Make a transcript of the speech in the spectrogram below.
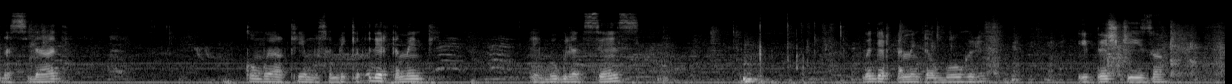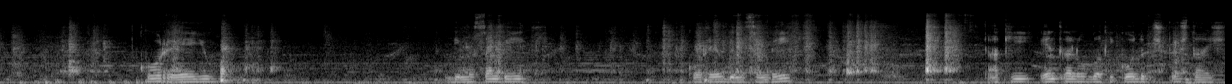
da cidade como é aqui em Moçambique, eu vou diretamente em Google AdSense, vou diretamente ao Google e pesquisa. Correio de Moçambique, Correio de Moçambique, aqui entra logo aqui códigos postais,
